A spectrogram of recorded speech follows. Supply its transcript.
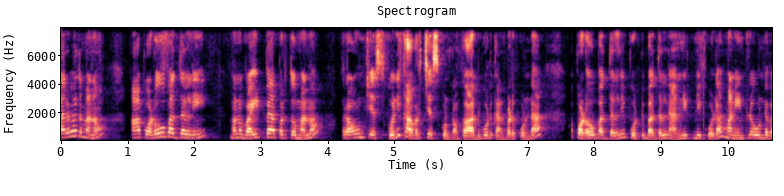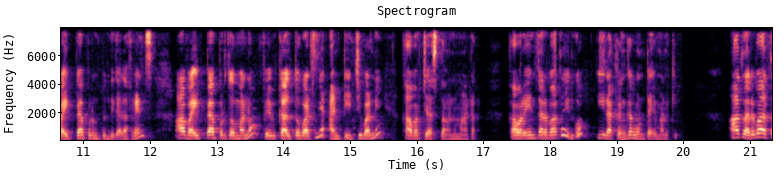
తర్వాత మనం ఆ పొడవు బద్దల్ని మనం వైట్ పేపర్తో మనం రౌండ్ చేసుకొని కవర్ చేసుకుంటాం. కార్డ్బోర్డ్ కనపడకుండా పొడవు బద్దల్ని పొట్టి బద్దల్ని అన్నిటినీ కూడా మన ఇంట్లో ఉండే వైట్ పేపర్ ఉంటుంది కదా ఫ్రెండ్స్ ఆ వైట్ పేపర్తో మనం ఫెవికాల్తో వాటిని అంటించి వాటిని కవర్ చేస్తాం అన్నమాట. కవర్ అయిన తర్వాత ఇదిగో ఈ రకంగా ఉంటాయి మనకి. ఆ తర్వాత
